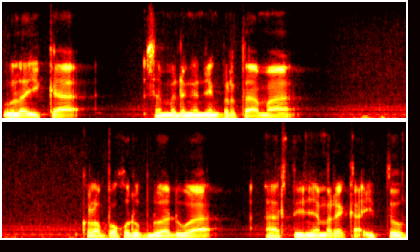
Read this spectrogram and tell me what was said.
ulaika sama dengan yang pertama kelompok huruf dua-dua artinya mereka itu.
